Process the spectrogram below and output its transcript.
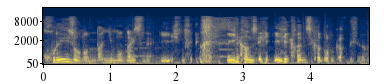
これ以上の何もないですね。いい、いい感じ、いい感じかどうかっていうのは。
